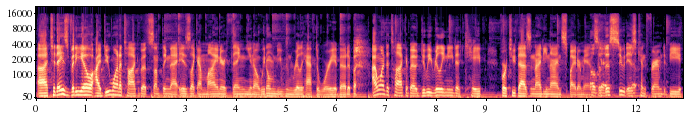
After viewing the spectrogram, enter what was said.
uh, today's video, I do want to talk about something that is like a minor thing. You know, we don't even really have to worry about it, but I wanted to talk about do we really need a cape for 2099 Spider-Man? Okay. So this suit is yep. confirmed to be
